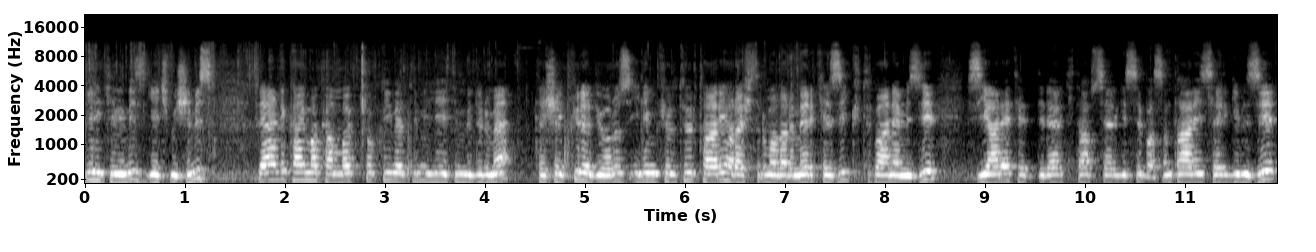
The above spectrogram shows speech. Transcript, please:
birikimimiz, geçmişimiz. Değerli Kaymakam bak çok kıymetli Milli Eğitim Müdürüme teşekkür ediyoruz. İlim Kültür Tarih Araştırmaları Merkezi kütüphanemizi ziyaret ettiler. Kitap sergisi, basın tarihi sergimizi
